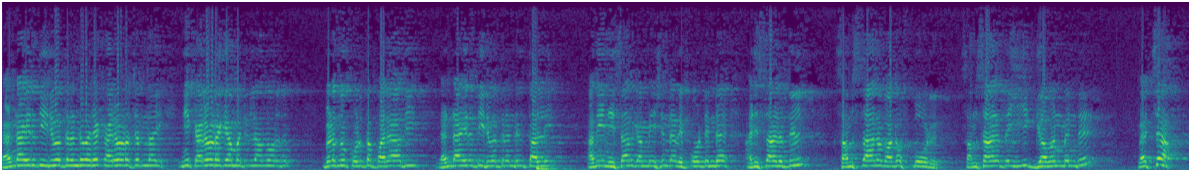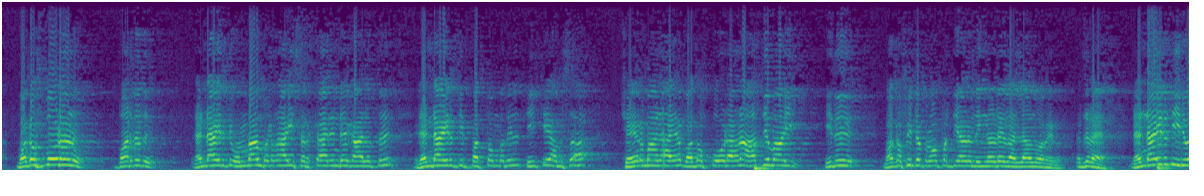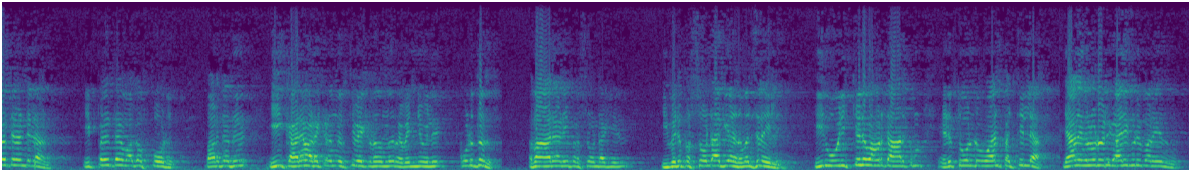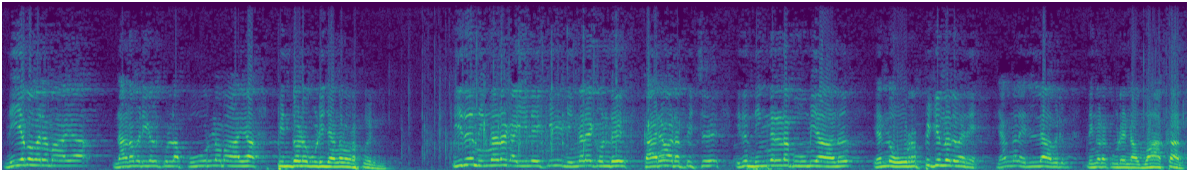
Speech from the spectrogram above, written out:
രണ്ടായിരത്തി ഇരുപത്തിരണ്ട് വരെ കരമടച്ചിട്ടുണ്ടായി. ഇനി കരമടയ്ക്കാൻ പറ്റില്ല എന്ന് പറഞ്ഞു ഇവിടെ നിന്ന് കൊടുത്ത പരാതി രണ്ടായിരത്തി ഇരുപത്തിരണ്ടിൽ തള്ളി. അത് ഈ നിസാർ കമ്മീഷന്റെ റിപ്പോർട്ടിന്റെ അടിസ്ഥാനത്തിൽ സംസ്ഥാന വഖഫ് ബോർഡ് സംസ്ഥാനത്തെ ഈ ഗവൺമെന്റ് വെച്ച വഖഫ് ബോർഡാണ് പറഞ്ഞത്. രണ്ടായിരത്തി ഒന്നാം പിണറായി സർക്കാരിന്റെ കാലത്ത് രണ്ടായിരത്തി പത്തൊമ്പതിൽ ടി കെ ഹംസ ചെയർമാനായ വഖഫ് ബോർഡാണ് ആദ്യമായി ഇത് വഖഫിന്റെ പ്രോപ്പർട്ടിയാണ് നിങ്ങളുടേതല്ല എന്ന് പറയുന്നത്. മനസ്സിലായ? രണ്ടായിരത്തി ഇരുപത്തിരണ്ടിലാണ് ഇപ്പോഴത്തെ വഖഫ് ബോർഡ് പറഞ്ഞത് ഈ കരം അടയ്ക്കണം നിർത്തിവെക്കണമെന്ന് റവന്യൂവിൽ കൊടുത്തത്. അപ്പൊ ആരാണ് ഈ പ്രശ്നം ഉണ്ടാക്കിയത്? ഇവർ പ്രശ്നം ഉണ്ടാക്കിയാണ് മനസ്സിലായില്ലേ? ഇത് ഒരിക്കലും അവർക്ക് ആർക്കും എടുത്തുകൊണ്ട് പോകാൻ പറ്റില്ല. ഞാൻ നിങ്ങളോട് ഒരു കാര്യം കൂടി പറയുന്നു. നിയമപരമായ നടപടികൾക്കുള്ള പൂർണമായ പിന്തുണ കൂടി ഞങ്ങൾ ഉറപ്പുവരുന്നു. ഇത് നിങ്ങളുടെ കയ്യിലേക്ക് നിങ്ങളെ കൊണ്ട് കരമടപ്പിച്ച് ഇത് നിങ്ങളുടെ ഭൂമിയാണ് എന്ന് ഉറപ്പിക്കുന്നത് വരെ ഞങ്ങൾ എല്ലാവരും നിങ്ങളുടെ കൂടെ ഉണ്ടാവും. വാക്കാണ്.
